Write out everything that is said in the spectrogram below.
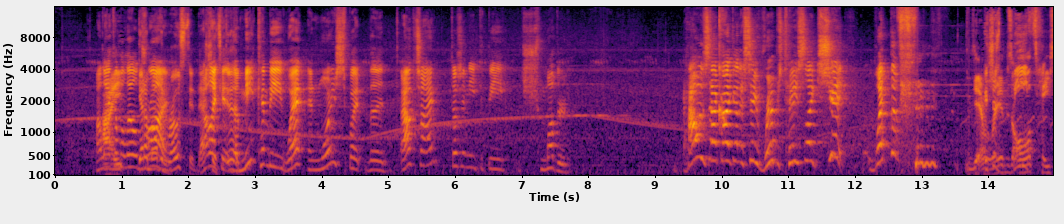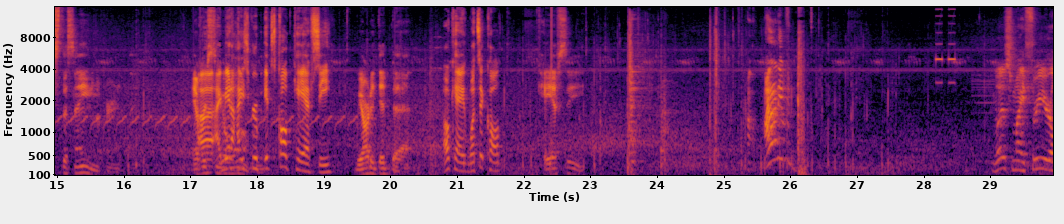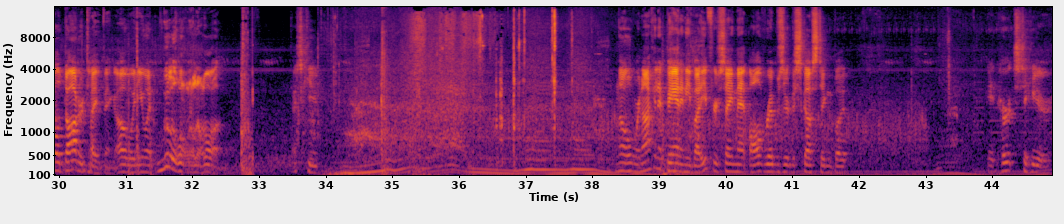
I like I- them a little Get them dry. oven roasted. That I like it. good. The meat can be wet and moist, but the outside doesn't need to be smothered. How is that guy gonna say ribs taste like shit? What the? Yeah, It's ribs all taste the same apparently. Every Uh, I made a one heist of group. It's called KFC. We already did that. Okay, what's it called? KFC. I don't even. What is my three-year-old daughter typing? Oh, when you went. That's cute. No, we're not gonna ban anybody for saying that all ribs are disgusting, but it hurts to hear.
